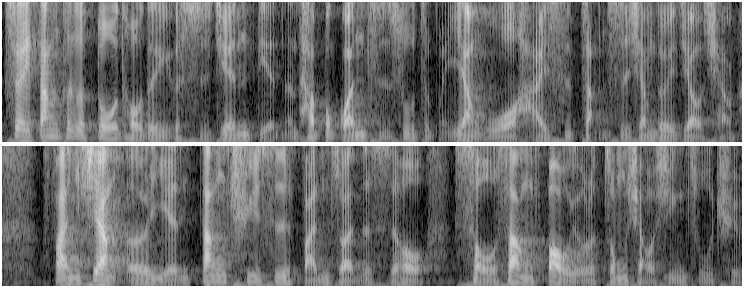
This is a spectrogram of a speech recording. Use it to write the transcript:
所以当这个多头的一个时间点呢，它不管指数怎么样，我还是涨势相对较强。反向而言，当趋势反转的时候，手上抱有了中小型族群，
